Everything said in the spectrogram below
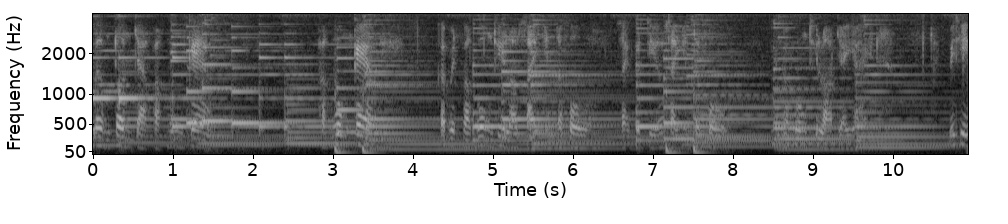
เริ่มต้นจากผักบุ้งแก้ว ผักบุ้งแก้วนี่ก็เป็นผักบุ้งที่เราใส่เย็นตาโฟ ใส่ก๋วยเตี๋ยวใส่เย็นตาโฟผักบุ้งที่หลอดใหญ่ๆนะวิธี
